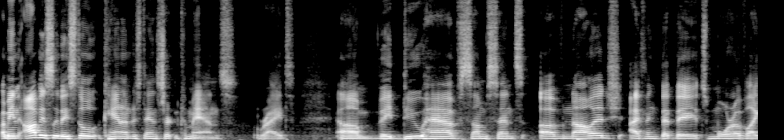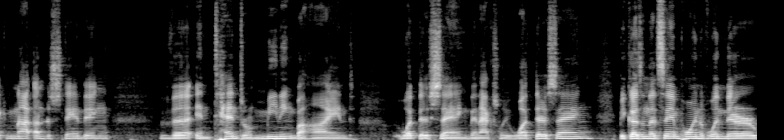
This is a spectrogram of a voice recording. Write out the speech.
I mean, obviously, they still can understand certain commands, right? Um, they do have some sense of knowledge. I think that they it's more of like not understanding the intent or meaning behind what they're saying than actually what they're saying. Because in that same point of when they're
